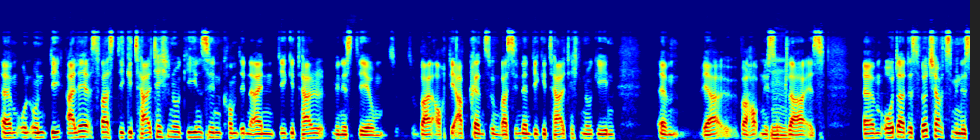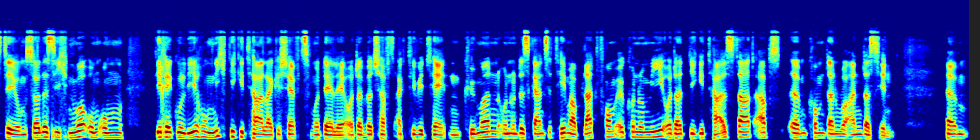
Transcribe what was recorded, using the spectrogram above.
Ähm, und und die, alles, was Digitaltechnologien sind, kommt in ein Digitalministerium, weil auch die Abgrenzung, was sind denn Digitaltechnologien, ähm, ja, überhaupt nicht so mhm. klar ist. Ähm, oder das Wirtschaftsministerium soll es sich nur um, um die Regulierung nicht digitaler Geschäftsmodelle oder Wirtschaftsaktivitäten kümmern und, und das ganze Thema Plattformökonomie oder Digital-Startups ähm, kommt dann woanders hin. Ähm,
